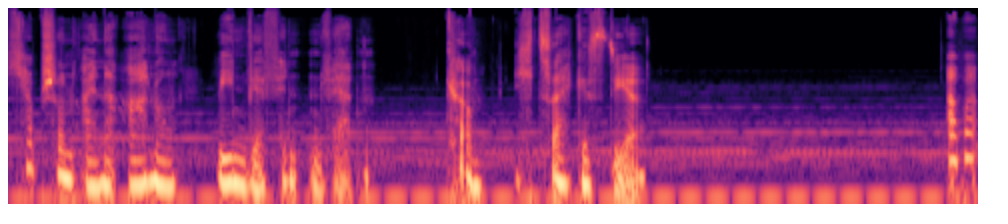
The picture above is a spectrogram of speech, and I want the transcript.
ich habe schon eine Ahnung, wen wir finden werden. Komm, ich zeige es dir. Aber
